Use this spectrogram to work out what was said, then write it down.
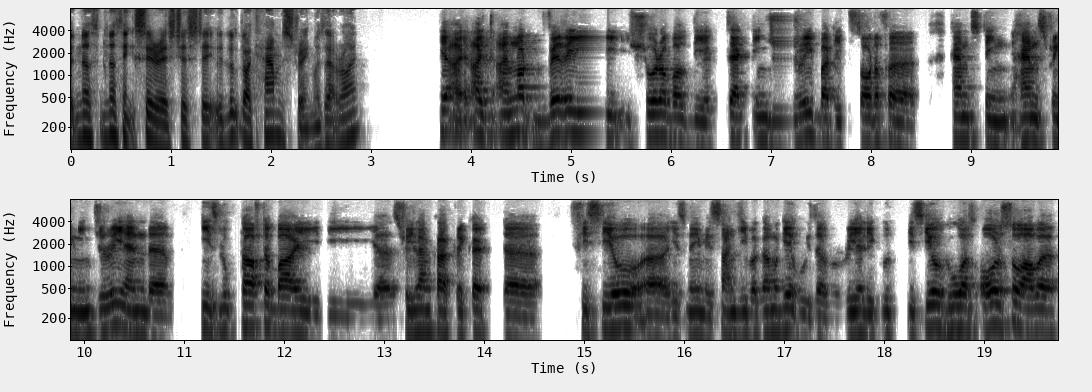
But nothing, nothing serious. Just it looked like hamstring. Was that right? Yeah, I, am not very sure about the exact injury, but it's sort of a hamstring hamstring injury, and uh, he's looked after by the uh, Sri Lanka cricket uh, physio. Uh, his name is Sanjeeva Gamage, who is a really good physio, who was also our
